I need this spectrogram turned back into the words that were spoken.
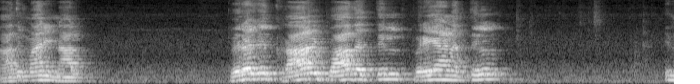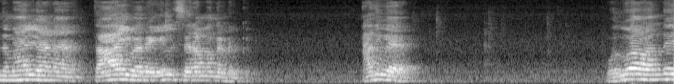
அது மாதிரி நாள். பிறகு கால் பாதத்தில் பிரயாணத்தில் இந்த மாதிரியான தாய் வகையில் சிரமங்கள் இருக்கு. அது வேற. பொதுவாக வந்து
